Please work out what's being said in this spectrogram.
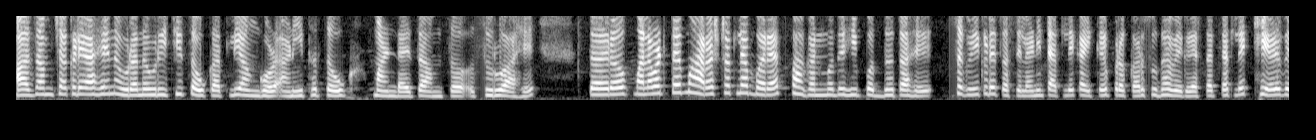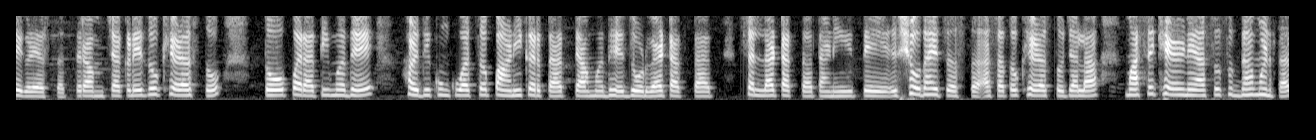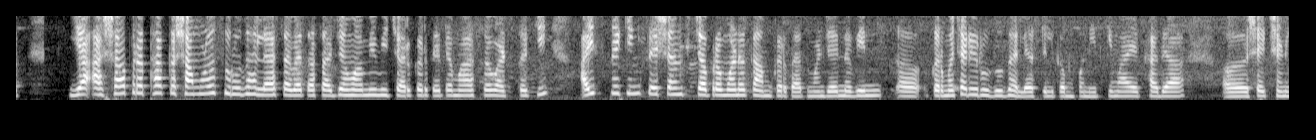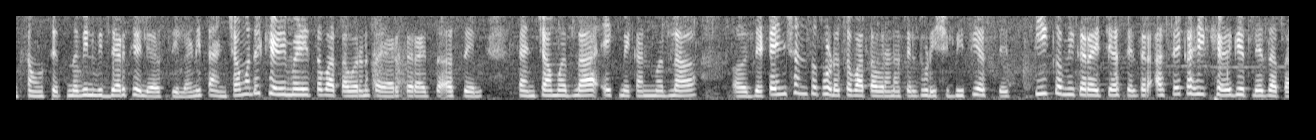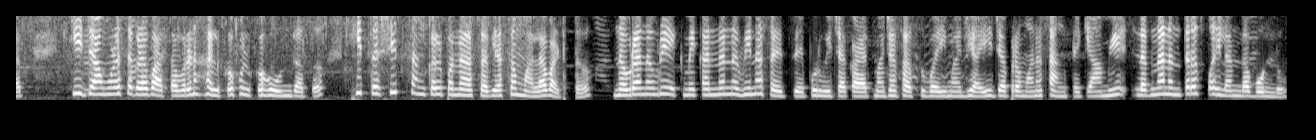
आज आमच्याकडे आहे नवरा नवरीची चौकातली अंघोळ आणि इथं चौक मांडायचं आमचं सुरू आहे. तर मला वाटतं महाराष्ट्रातल्या बऱ्याच भागांमध्ये ही पद्धत आहे. सगळीकडेच असेल आणि त्यातले काही काही प्रकार सुद्धा वेगळे असतात. त्यातले खेळ वेगळे असतात. तर आमच्याकडे जो खेळ असतो तो परातीमध्ये हळदी कुंकवाचं पाणी करतात. त्यामध्ये जोडव्या टाकतात सल्ला टाकतात आणि ते शोधायचं असतं. असा तो खेळ असतो ज्याला मासे खेळणे असं सुद्धा म्हणतात. या अशा प्रथा कशामुळे सुरू झाल्या असाव्यात असा जेव्हा मी विचार करते तेव्हा असं वाटतं की आईस ब्रेकिंग सेशन्सच्या प्रमाणे काम करतात. म्हणजे नवीन कर्मचारी रुजू झाले असतील कंपनीत किंवा एखाद्या शैक्षणिक संस्थेत नवीन विद्यार्थी आले असतील आणि त्यांच्यामध्ये खेळीमेळीचं वातावरण तयार करायचं असेल त्यांच्यामधला एकमेकांमधला जे टेन्शनचं थोडंसं वातावरण असेल थोडीशी भीती असते ती कमी करायची असेल तर असे काही खेळ घेतले जातात की ज्यामुळे सगळं वातावरण हलकं फुलकं होऊन जातं. ही तशीच संकल्पना असावी असं मला वाटतं. नवरा नवरी एकमेकांना नवीन असायचे. पूर्वीच्या काळात माझ्या सासूबाई माझी आई ज्याप्रमाणे सांगते की आम्ही लग्नानंतरच पहिल्यांदा बोललो.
